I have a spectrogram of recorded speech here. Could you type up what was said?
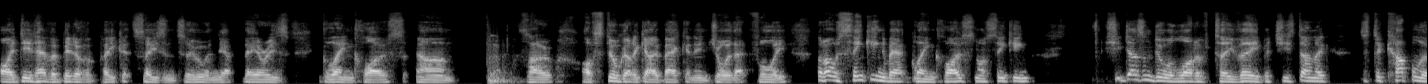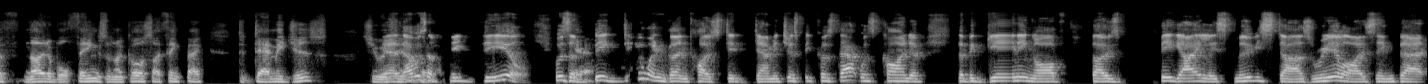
I did have a bit of a peek at season two, and yep, there is Glenn Close. Um, so I've still got to go back and enjoy that fully. But I was thinking about Glenn Close, and I was thinking she doesn't do a lot of TV, but she's done a, just a couple of notable things. And of course, I think back to Damages she was yeah, that was a big deal. It was a yeah. big deal when Glenn Close did damages because that was kind of the beginning of those big A-list movie stars realizing that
